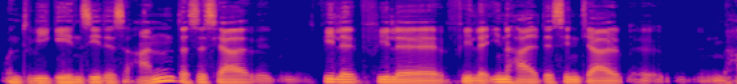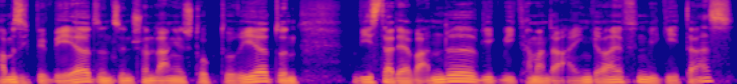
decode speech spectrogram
Und wie gehen Sie das an? Das ist ja, viele, viele, viele Inhalte sind ja, äh, haben sich bewährt und sind schon lange strukturiert. Und wie ist da der Wandel? Wie, wie kann man da eingreifen? Wie geht das?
